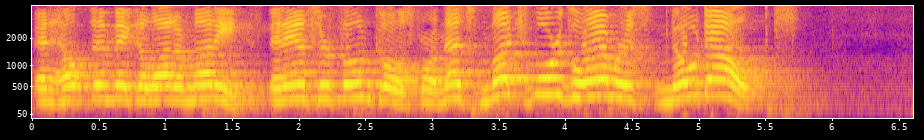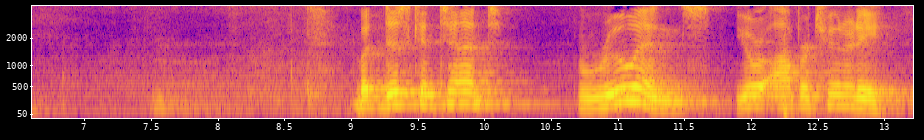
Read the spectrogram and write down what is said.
and help them make a lot of money and answer phone calls for them. That's much more glamorous, no doubt. But discontent ruins your opportunity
